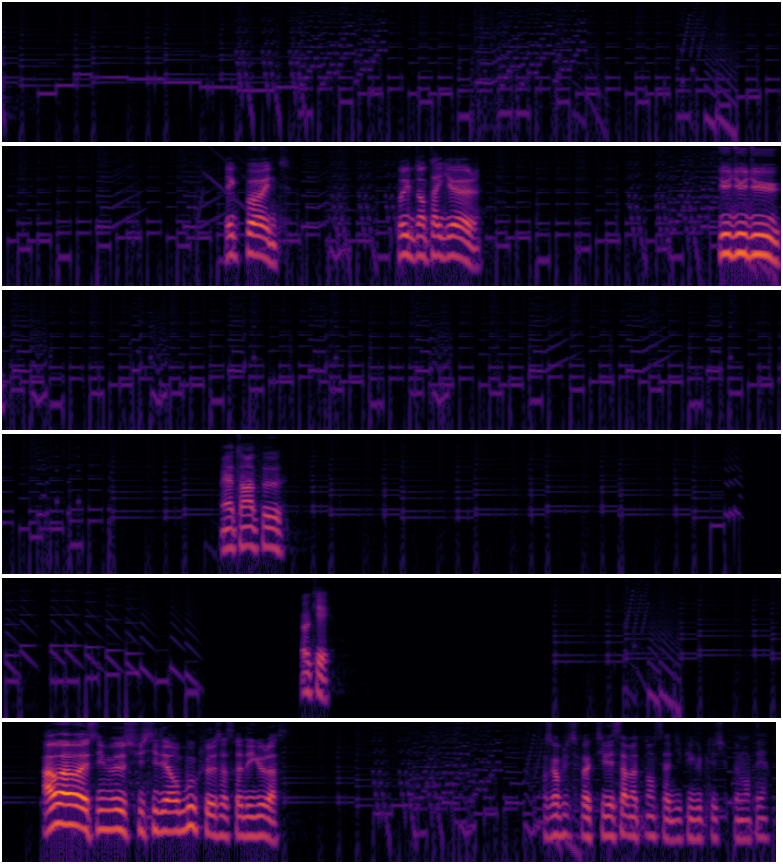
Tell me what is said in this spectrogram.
Checkpoint. Truc dans ta gueule. Du du du. attends un peu. Ok. Ah ouais, ouais, s'il me suicidait en boucle, ça serait dégueulasse. Parce qu'en plus, il faut activer ça maintenant, c'est la difficulté supplémentaire.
